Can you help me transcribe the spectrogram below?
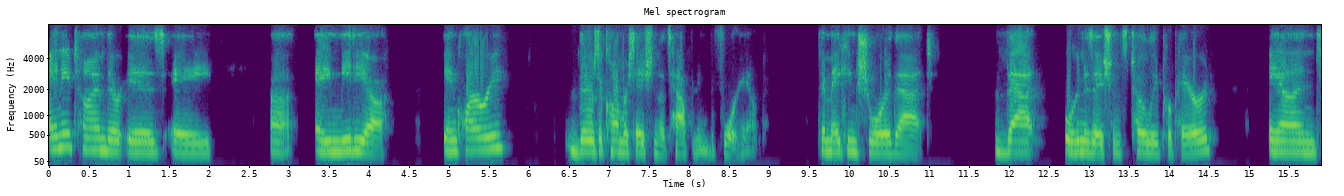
anytime there is a uh, a media inquiry, there's a conversation that's happening beforehand to making sure that that organization's totally prepared. And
